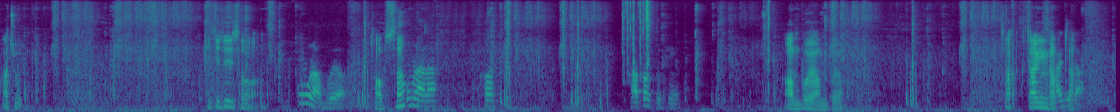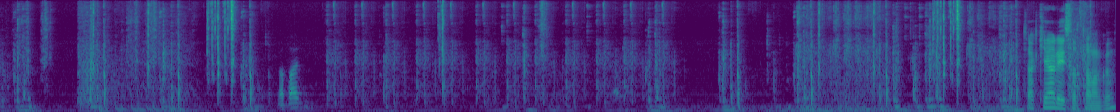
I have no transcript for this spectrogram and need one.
아주 이게 있어 꿈을 안 보여. 없어? 꿈을 하나. 컷. 압박 조심. 안 보여 안 보여 짝, 딱이다. 보다 나 빠지. 짝기 아래 있었다 방금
